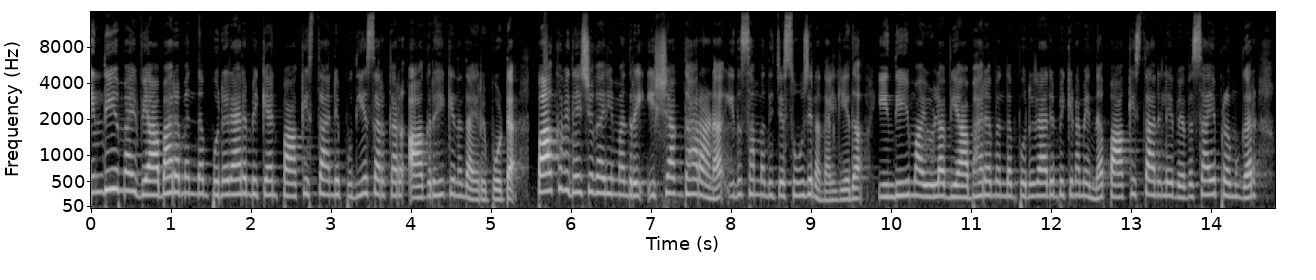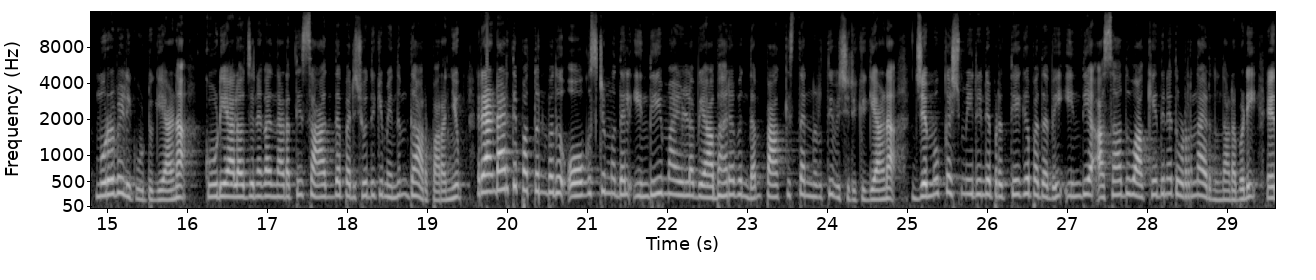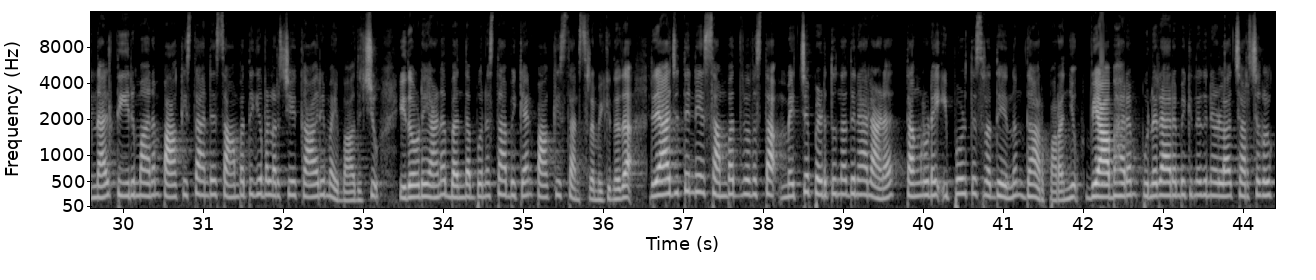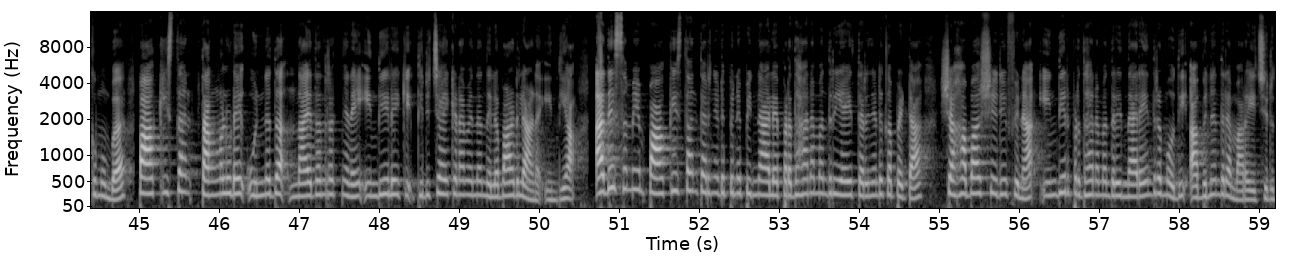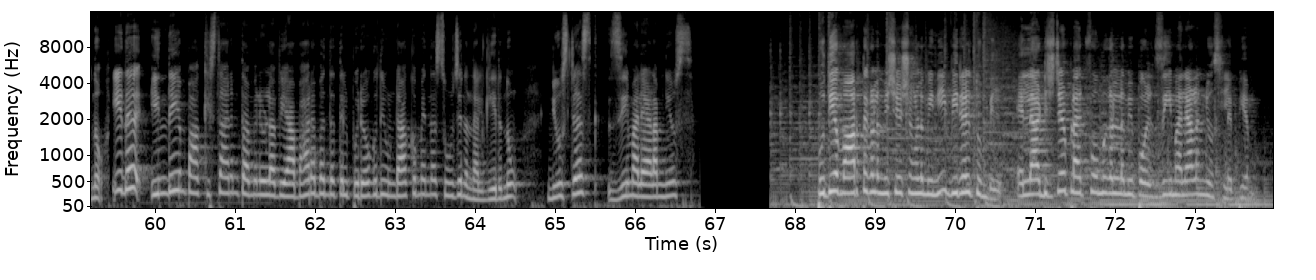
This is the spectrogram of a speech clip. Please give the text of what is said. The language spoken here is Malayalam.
ഇന്ത്യയുമായി വ്യാപാര ബന്ധം പുനരാരംഭിക്കാൻ പാകിസ്ഥാന്റെ പുതിയ സർക്കാർ ആഗ്രഹിക്കുന്നതായി റിപ്പോർട്ട്. പാക് വിദേശകാര്യമന്ത്രി ഇഷാഖ് ധാറാണ് ഇത് സംബന്ധിച്ച സൂചന നൽകിയത്. ഇന്ത്യയുമായുള്ള വ്യാപാര ബന്ധം പുനരാരംഭിക്കണമെന്ന് പാകിസ്ഥാനിലെ വ്യവസായ പ്രമുഖർ മുറവിളി കൂട്ടുകയാണ്. കൂടിയാലോചനകൾ നടത്തി സാധ്യത പരിശോധിക്കുമെന്നും ധാർ പറഞ്ഞു. രണ്ടായിരത്തി പത്തൊൻപത് ഓഗസ്റ്റ് മുതൽ ഇന്ത്യയുമായുള്ള വ്യാപാര ബന്ധം പാകിസ്ഥാൻ നിർത്തിവച്ചിരിക്കുകയാണ്. ജമ്മു കശ്മീരിന്റെ പ്രത്യേക പദവി ഇന്ത്യ അസാധുവാക്കിയതിനെ തുടർന്നായിരുന്നു നടപടി. എന്നാൽ തീരുമാനം പാകിസ്ഥാന്റെ സാമ്പത്തിക വളർച്ചയെ കാര്യമായി ബാധിച്ചു. ഇതോടെയാണ് ബന്ധം പുനഃസ്ഥാപിക്കാൻ പാകിസ്ഥാൻ ശ്രമിക്കുന്നത്. രാജ്യത്തിന്റെ സമ്പദ്വ്യവസ്ഥ മെച്ചപ്പെടുത്തുന്നതിനാലാണ് തങ്ങളുടെ ഇപ്പോഴത്തെ ശ്രദ്ധയെന്നും ദാർ പറഞ്ഞു. വ്യാപാരം പുനരാരംഭിക്കുന്നതിനുള്ള ചർച്ചകൾക്ക് മുമ്പ് പാകിസ്ഥാൻ തങ്ങളുടെ ഉന്നത നയതന്ത്രജ്ഞനെ ഇന്ത്യയിലേക്ക് തിരിച്ചയക്കണമെന്ന നിലപാടിലാണ് ഇന്ത്യ. അതേസമയം പാകിസ്ഥാൻ തെരഞ്ഞെടുപ്പിന് പിന്നാലെ പ്രധാനമന്ത്രിയായി തെരഞ്ഞെടുക്കപ്പെട്ട ഷഹബാസ് ഷെരീഫിന് ഇന്ത്യൻ പ്രധാനമന്ത്രി നരേന്ദ്രമോദി അഭിനന്ദനം അറിയിച്ചിരുന്നു. ഇത് ഇന്ത്യയും പാകിസ്ഥാനും തമ്മിലുള്ള വ്യാപാര ബന്ധത്തിൽ പുരോഗതി ഉണ്ടാക്കുമെന്ന സൂചന നൽകിയിരുന്നു. News desk Zee Malayalam news. പുതിയ വാർത്തകളും വിശേഷങ്ങളും ഇനി വിരൽ തുമ്പിൽ എല്ലാ ഡിജിറ്റൽ പ്ലാറ്റ്ഫോമുകളിലും ഇപ്പോൾ സി മലയാളം ന്യൂസ് ലഭ്യം.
